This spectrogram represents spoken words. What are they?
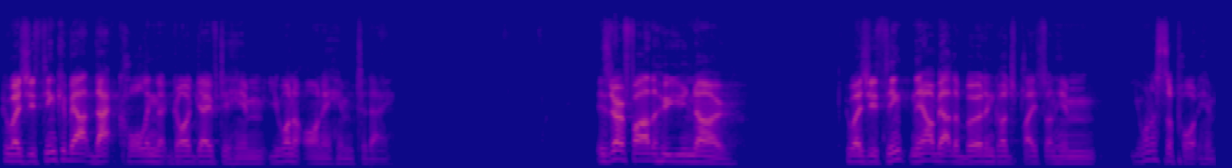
who, as you think about that calling that God gave to him, you want to honor him today? Is there a father who you know who, as you think now about the burden God's placed on him, you want to support him?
